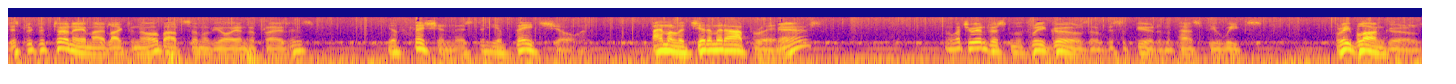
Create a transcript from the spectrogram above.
District attorney might like to know about some of your enterprises. You're fishing, mister. You're bait showing. I'm a legitimate operator. Yes? Well, what's your interest in the three girls that have disappeared in the past few weeks? Three blonde girls.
